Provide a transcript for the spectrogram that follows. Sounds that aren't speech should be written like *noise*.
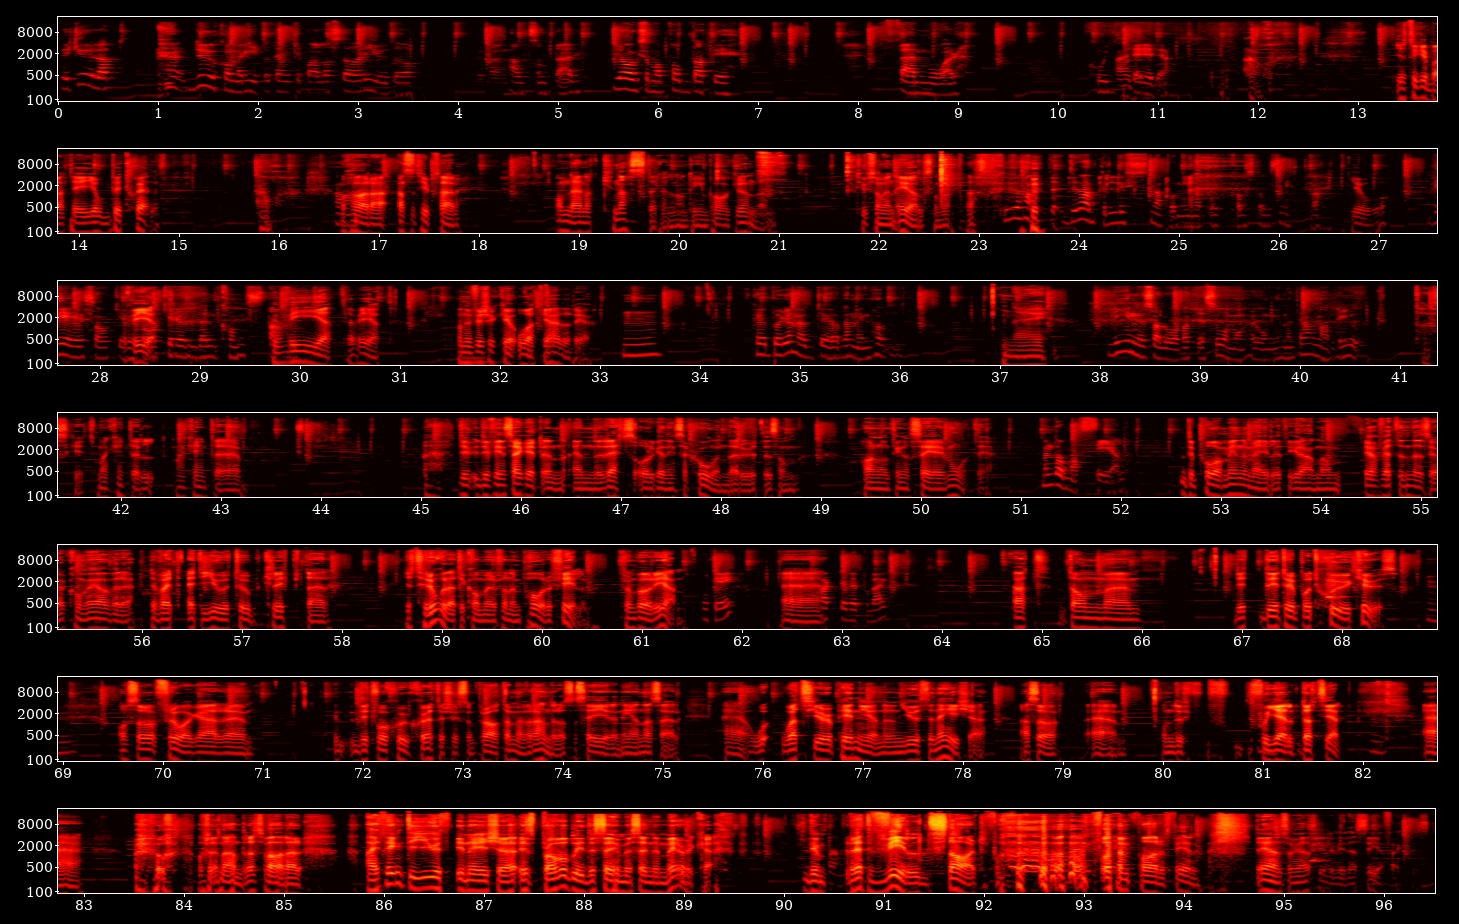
Det är kul att *clears throat* du kommer hit och tänker på alla störljud och allt sånt där. Jag som har poddat i fem år skiter i det. Au. Jag tycker bara att det är jobbigt själv. Au. Ja. Att höra, alltså typ så här. Om det är något knaster eller någonting i bakgrunden. Typ som en öl som öppnas. Du, har inte, *laughs* du har inte lyssnat på mina podcastavsnitt va? Jo. Det är saker Jag i vet. bakgrunden Jag konstant. vet, jag vet. Och nu försöker jag åtgärda det. Mm. Jag kan ju börja med att döda min hund. Nej, Linus har lovat det så många gånger men det har han aldrig gjort. taskigt. Man kan inte, man kan inte... Det, det finns säkert en, en rättsorganisation där ute som har någonting att säga emot det. Men de har fel. Det påminner mig lite grann om, jag vet inte ens hur jag kom över det. Det var ett, ett YouTube-klipp där, jag tror att det kommer från en porrfilm från början. Okej, Eh, vart är vi på väg? att de, eh, det, det är typ på ett sjukhus. Mm. Och så frågar, eh, det är två sjuksköterskor som pratar med varandra och så säger den ena så här, eh, "Wh- What's your opinion on euthanasia? Alltså, eh, om du får hjälp, dödshjälp. Eh, och, *laughs* och den andra svarar I think the youth in Asia is probably the same as in America. *laughs* Det är en rätt vild start på, *laughs* på en porrfilm. Det är en som jag skulle vilja se faktiskt.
